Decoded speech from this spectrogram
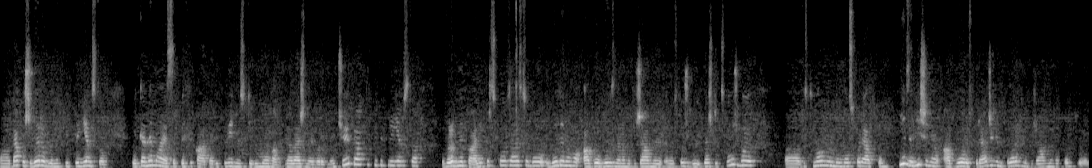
Е, також вироблених підприємством, яке не має сертифіката відповідності вимогам належної виробничої практики підприємства, виробника лікарського засобу, виданого або визнаного Державною службою Держдепслужбою в встановленому МОЗ-порядку і за рішенням або розпорядженням органу державного контролю.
